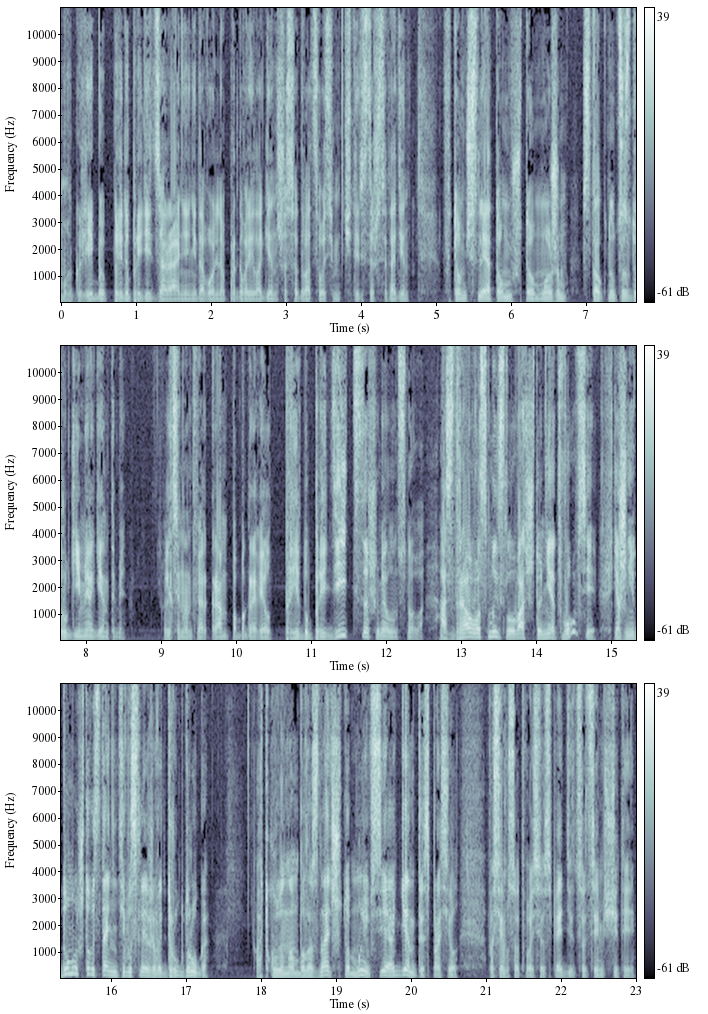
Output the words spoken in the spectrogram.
«Могли бы предупредить заранее», — недовольно проговорил агент 628-461, «в том числе о том, что можем столкнуться с другими агентами». Лейтенант Веркрам побагровел. «Предупредить?» — зашумел он снова. «А здравого смысла у вас что, нет вовсе? Я же не думал, что вы станете выслеживать друг друга». «Откуда нам было знать, что мы все агенты?» — спросил 885-974.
